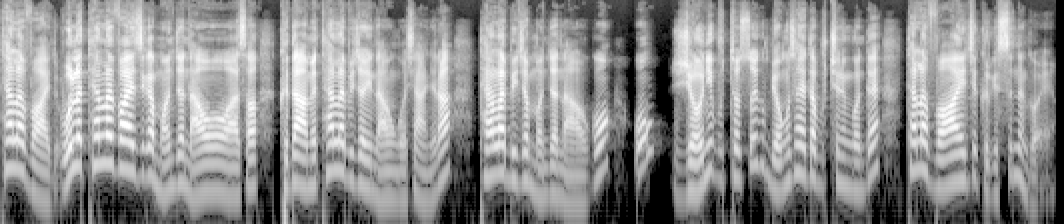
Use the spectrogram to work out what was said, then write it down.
televise. 원래 televise가 먼저 나와서 그 다음에 텔레비전이 나온 것이 아니라 텔레비전 먼저 나오고 어? 전이 붙었어? 이거 명사에다 붙이는 건데 televise 그렇게 쓰는 거예요.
